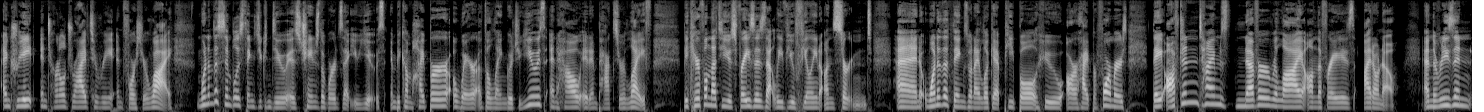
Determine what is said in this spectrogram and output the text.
and create internal drive to reinforce your why. One of the simplest things you can do is change the words that you use and become hyper aware of the language you use and how it impacts your life. Be careful not to use phrases that leave you feeling uncertain. And one of the things when I look at people who are high performers, they oftentimes never rely on the phrase, I don't know. And the reason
